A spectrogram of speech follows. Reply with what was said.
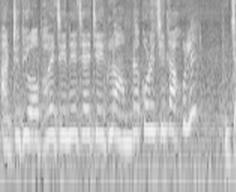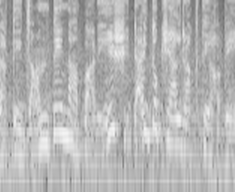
আর যদি অভয় জেনে যায় যে এগুলো আমরা করেছি তাহলে? যাতে জানতে না পারে সেটাই তো খেয়াল রাখতে হবে।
